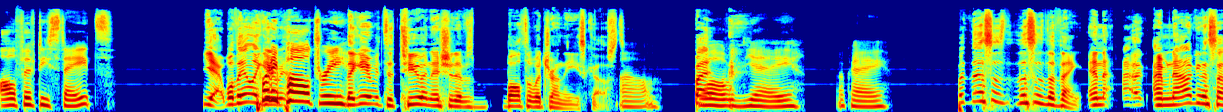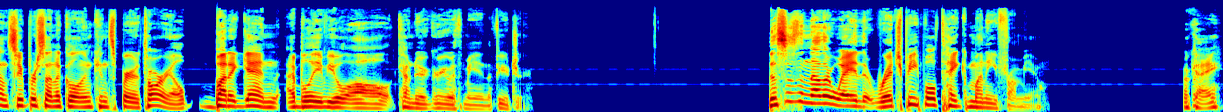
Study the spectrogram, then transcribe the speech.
all fifty states, Yeah. Well, they only pretty gave it, paltry. they gave it to two initiatives, both of which are on the East Coast. oh, But well, yay. Okay. But this is this is the thing, and I, I'm now going to sound super cynical and conspiratorial. But again, I believe you will all come to agree with me in the future. This is another way that rich people take money from you. Okay.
